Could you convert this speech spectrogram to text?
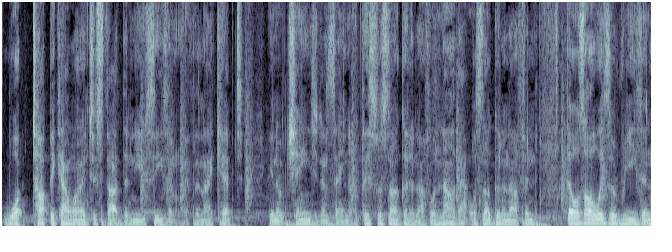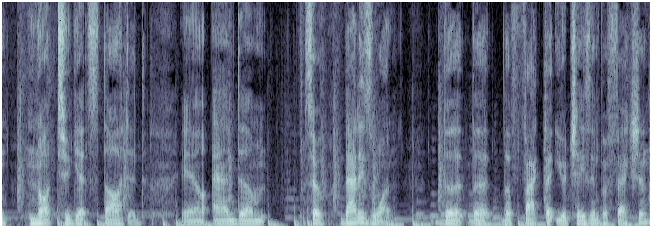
what topic I wanted to start the new season with. And I kept, you know, changing and saying, no, this was not good enough, or no, that was not good enough. And there was always a reason not to get started, you know. And um, so that is one. The the the fact that you're chasing perfection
